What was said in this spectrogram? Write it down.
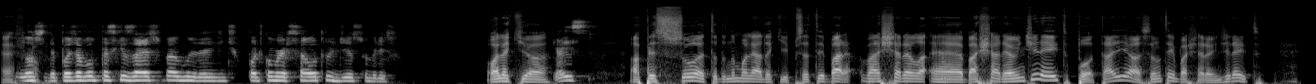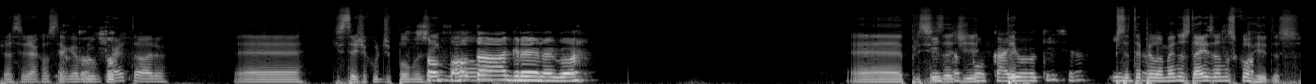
É. Nossa, depois eu vou pesquisar esse bagulho, daí a gente pode conversar outro dia sobre isso. Olha aqui, ó. Que é isso. A pessoa, tô dando uma olhada aqui, precisa ter ba- bacharel, é, bacharel em direito, pô. Tá aí, ó. Você não tem bacharel em direito? Já você já consegue tô- abrir um tô- cartório. É, que esteja com diplomas Só falta mão. a grana agora. É, precisa Eita, de pô, caiu aqui, será? precisa ter Ih, pelo menos 10 anos corridos.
